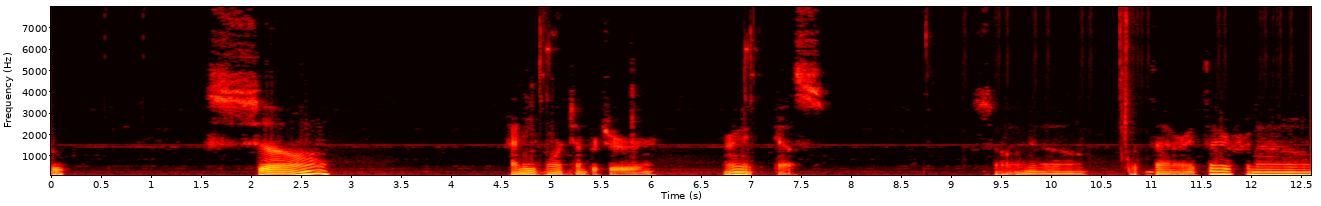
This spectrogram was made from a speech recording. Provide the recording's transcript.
Oop. So, I need more temperature, right? Yes. So I'm gonna put that right there for now.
